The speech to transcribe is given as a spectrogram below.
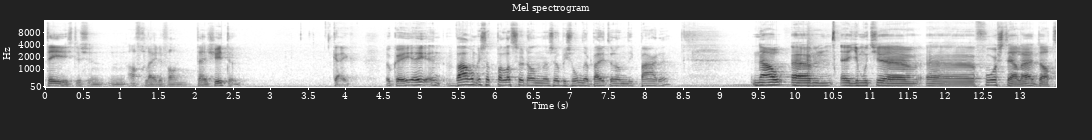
T is dus een, een afgeleide van Tajeto. Kijk, oké. Hey, en waarom is dat palazzo dan zo bijzonder buiten dan die paarden? Nou, um, je moet je uh, voorstellen dat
